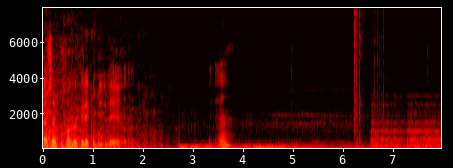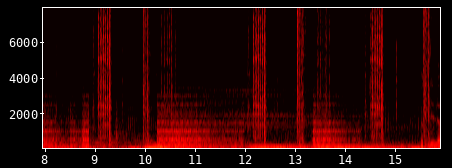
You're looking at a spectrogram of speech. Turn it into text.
Là j'avais pourtant bloqué les cobi- les... Hein Donc il est là.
